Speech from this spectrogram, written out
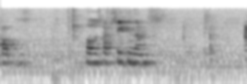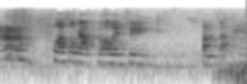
Oh, always have eaten them. Ah, falafel wrap will always be thumbs up.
